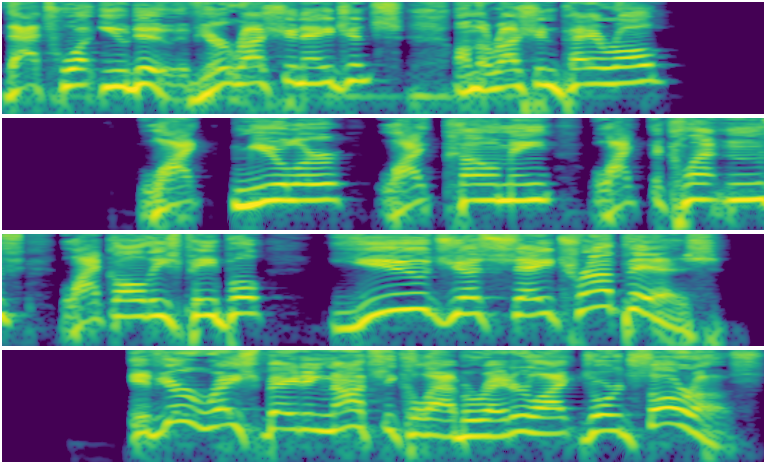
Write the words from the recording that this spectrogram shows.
That's what you do. If you're Russian agents on the Russian payroll, like Mueller, like Comey, like the Clintons, like all these people, you just say Trump is. If you're a race baiting Nazi collaborator like George Soros,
